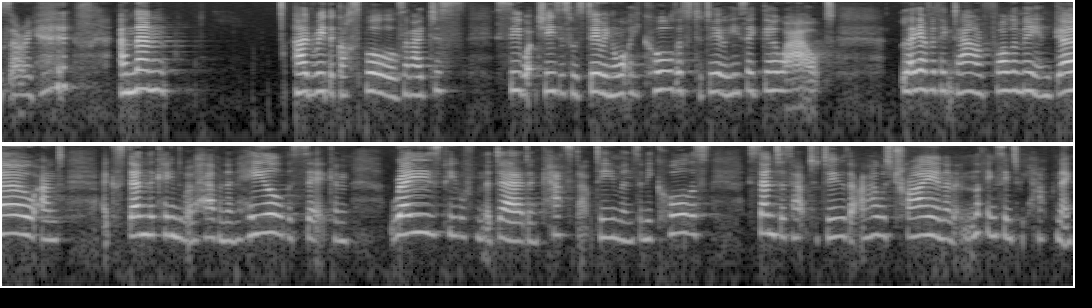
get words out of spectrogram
Sorry. and then I'd read the Gospels and I'd just see what Jesus was doing and what he called us to do. He said, Go out, lay everything down, follow me, and go and extend the kingdom of heaven and heal the sick and raise people from the dead and cast out demons. And he called us, sent us out to do that. And I was trying and nothing seemed to be happening.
